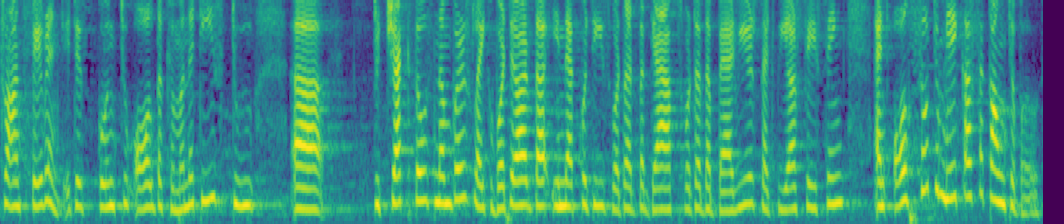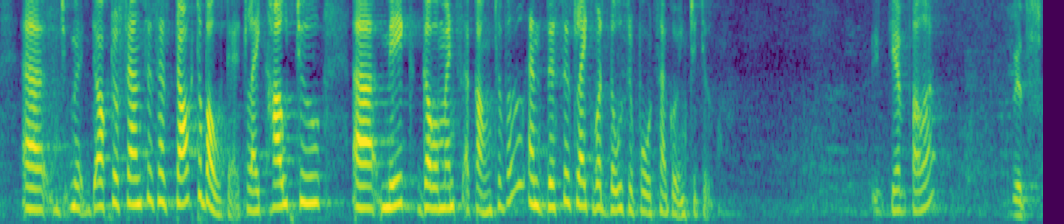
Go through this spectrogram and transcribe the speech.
transparent. It is going to all the communities to. To check those numbers, like what are the inequities, what are the gaps, what are the barriers that we are facing, and also to make us accountable. Uh, Dr. Francis has talked about it, like how to uh, make governments accountable, and this is like what those reports are going to do. Do you have a follow-up? It's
